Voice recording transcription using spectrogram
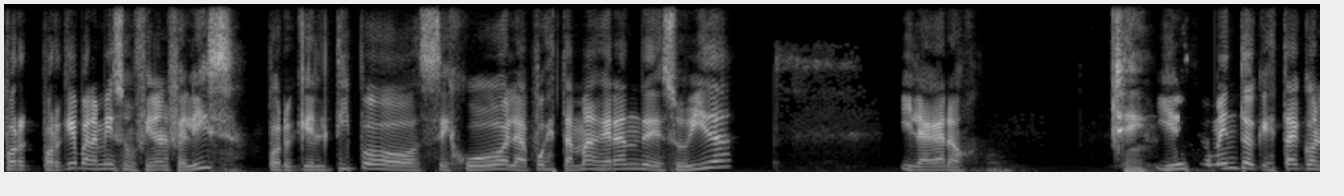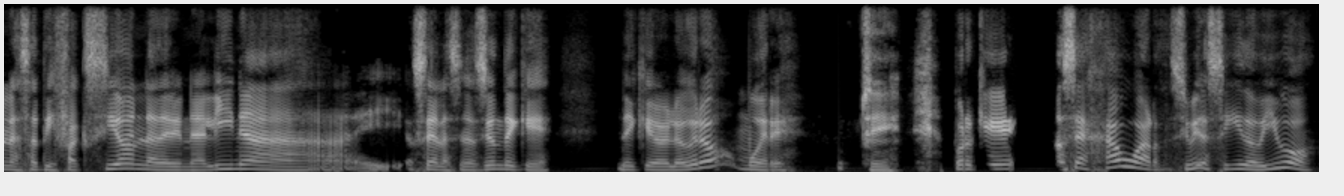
¿por, por qué para mí es un final feliz? Porque el tipo se jugó la apuesta más grande de su vida y la ganó. Sí, Y en ese momento que está con la satisfacción, la adrenalina, y, o sea, la sensación de que, de que lo logró, muere. sí, Porque, o sea, Howard, si hubiera seguido vivo,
